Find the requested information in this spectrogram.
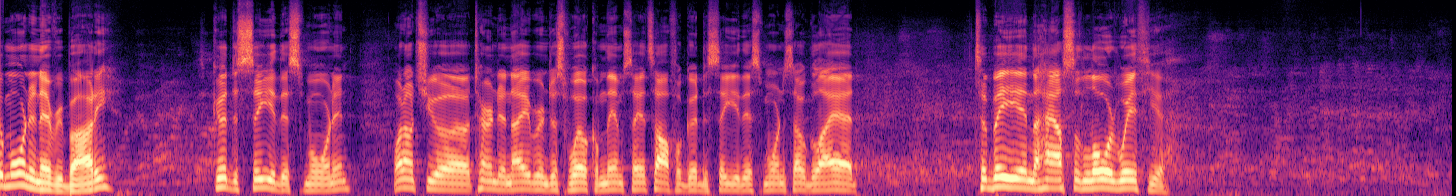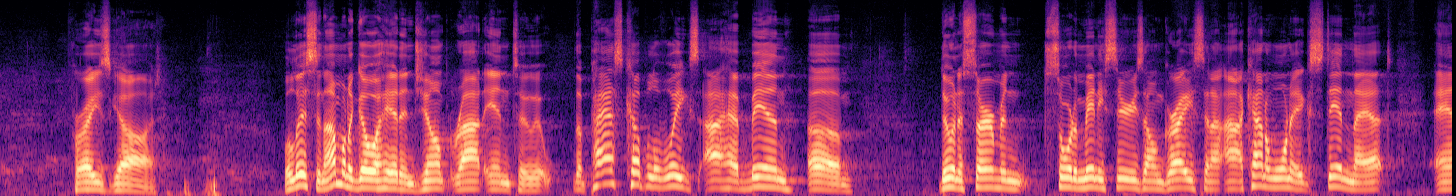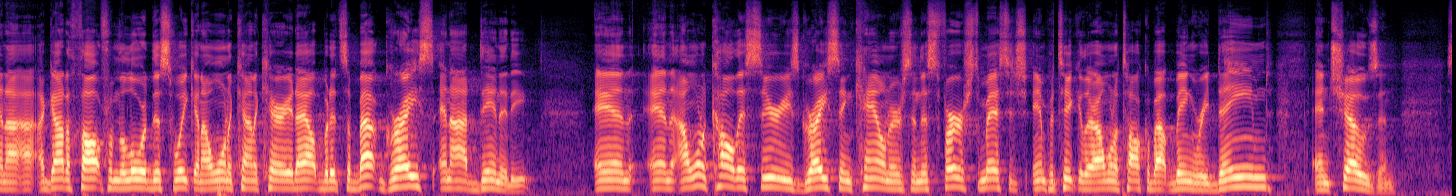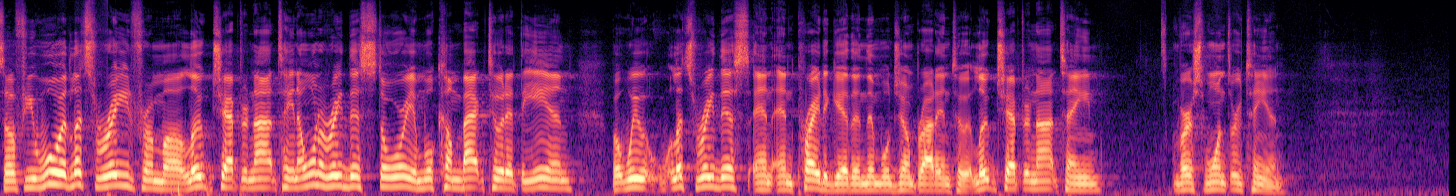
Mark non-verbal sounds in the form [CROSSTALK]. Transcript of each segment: good morning, everybody. Good to see you this morning. Why don't you uh, turn to a neighbor and just welcome them? Say, It's awful good to see you this morning. So glad to be in the house of the Lord with you. Praise God. Well, listen, I'm going to go ahead and jump right into it. The past couple of weeks, I have been um, doing a sermon, sort of mini series on grace, and I, I kind of want to extend that and I, I, got a thought from the Lord this week, and I want to kind of carry it out. But it's about grace and identity, and and I want to call this series "Grace Encounters." And this first message in particular, I want to talk about being redeemed and chosen. So, if you would, let's read from uh, Luke chapter 19. I want to read this story, and we'll come back to it at the end. But we let's read this and, and pray together, and then we'll jump right into it. Luke chapter 19, verse 1 through 10.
